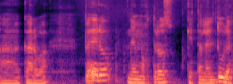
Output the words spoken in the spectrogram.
a Carva, pero demostró que está a la altura.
